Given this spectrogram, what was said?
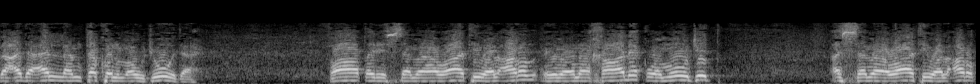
بعد أن لم تكن موجودة. فاطر السماوات والأرض بمعنى خالق وموجد السماوات والأرض.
